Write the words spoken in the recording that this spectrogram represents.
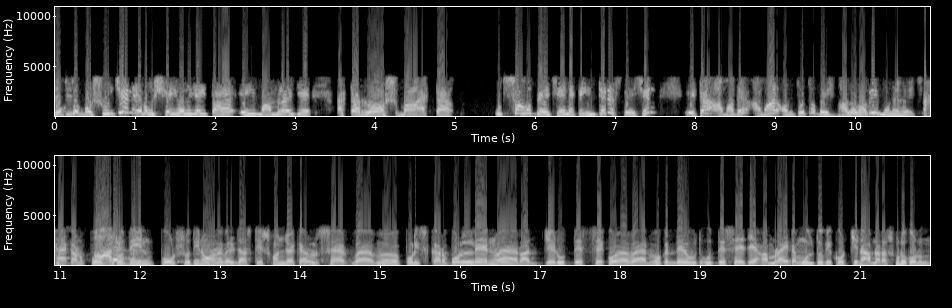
বক্তব্য শুনছেন এবং সেই অনুযায়ী তারা এই মামলায় যে একটা রস বা একটা উৎসাহ পেয়েছেন একটা ইন্টারেস্ট পেয়েছেন এটা আমাদের আমার অন্তত বেশ ভালোভাবেই মনে হয়েছে। হ্যাঁ কারণ পরশুদিন পরশুদিন honourable justice Sanjay Karol sir পরিষ্কার বললেন রাজ্যের উদ্দেশ্যে অ্যাডভোকেটদের উদ্দেশ্যে যে আমরা এটা মুলতবি করছি না আপনারা শুরু করুন।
